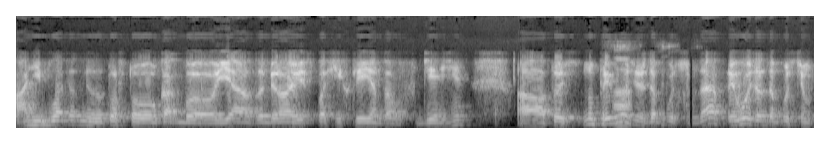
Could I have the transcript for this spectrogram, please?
Они платят мне за то, что как бы я забираю из плохих клиентов деньги. А, то есть, ну, привозишь, а. допустим, да, привозят, допустим,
